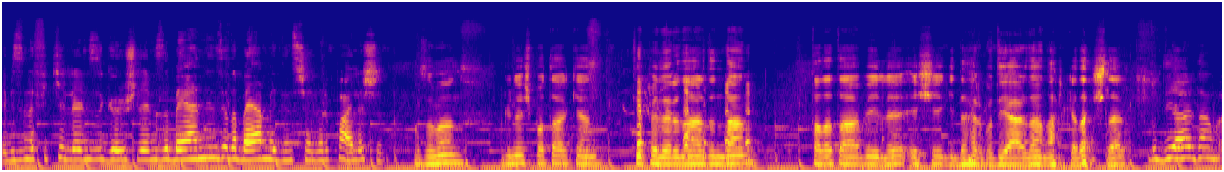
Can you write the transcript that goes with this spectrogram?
e, bizimle fikirlerinizi, görüşlerinizi, beğendiğiniz ya da beğenmediğiniz şeyleri paylaşın. O zaman güneş batarken tepelerin ardından Talat abiyle eşi gider bu diyardan arkadaşlar. Bu diyardan mı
